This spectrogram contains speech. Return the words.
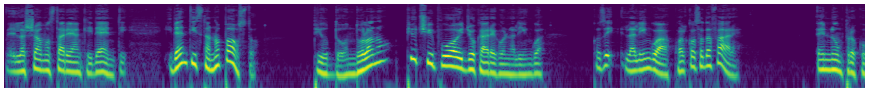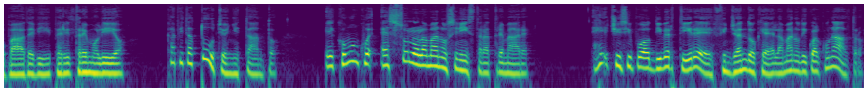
E lasciamo stare anche i denti. I denti stanno a posto. Più dondolano, più ci puoi giocare con la lingua. Così la lingua ha qualcosa da fare. E non preoccupatevi per il tremolio. Capita a tutti ogni tanto. E comunque è solo la mano sinistra a tremare. E ci si può divertire fingendo che è la mano di qualcun altro.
